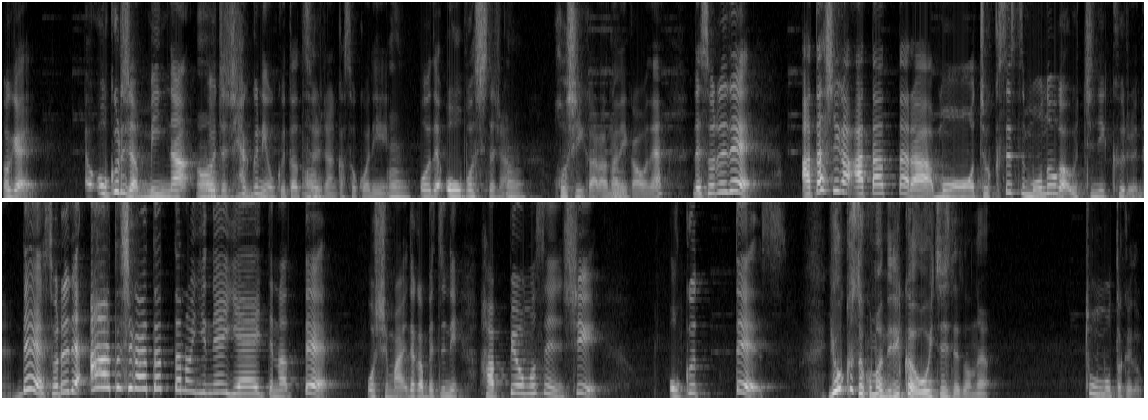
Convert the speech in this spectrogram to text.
OK 送るじゃんみんな、うん。私100人送ったとするじゃんか、そこに、うん。おで応募したじゃん、うん。欲しいから何かをね、でそれで私が当たったらもう直接物がうちに来るねでそれで「あー私が当たったのいいねイエーイ!」ってなっておしまいだから別に発表もせんし送ってよくそこまで理解追いついてたね。と思ったけど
